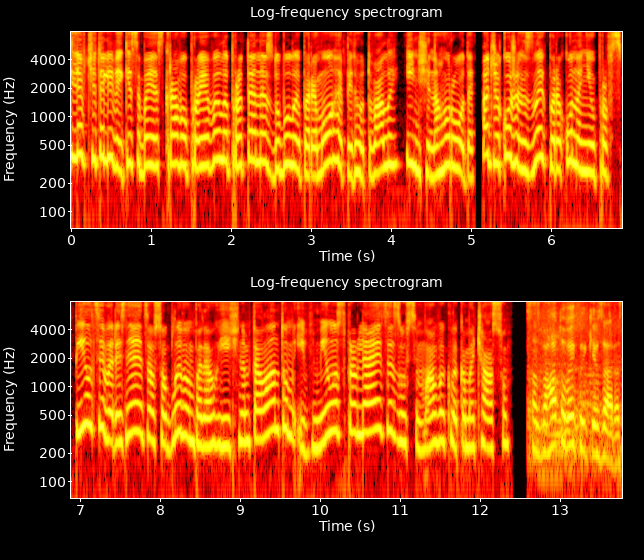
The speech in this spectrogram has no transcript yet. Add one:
Для вчителів, які себе яскраво проявили, проте не здобули перемоги, підготували інші нагороди. Адже кожен з них переконані у профспілці вирізняється особливим педагогічним талантом і вміло справляється з усіма викликами часу. У нас багато викликів зараз.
